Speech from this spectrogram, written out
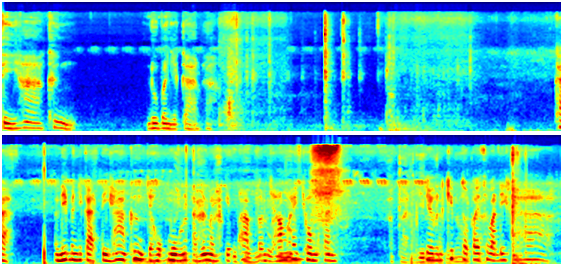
ตีห้าครึ่งดูบรรยากาศค่ะค่ะ อันนี้บรรยากาศตีห้าครึ่งจะหกโมงแล้วค่ะยายไหมเก็บภาพตอนเช้ามาให้ชมกัน อากาศเย็นเจอกันคลิปพี่ต่อไปงสวัสดีค่ะ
